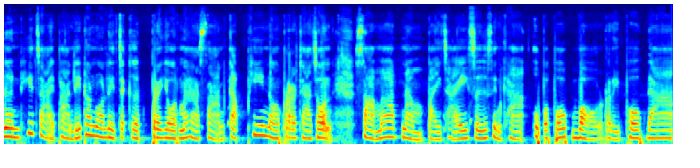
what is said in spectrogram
เงินที่จ่ายผ่านดิจิทัลวอลเล็ตจะเกิดประโยชน์มหาศาลกับพี่น้องประชาชน สามารถนำไปใช้ซื้อสินค้าอุปโภคบริโภคได้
